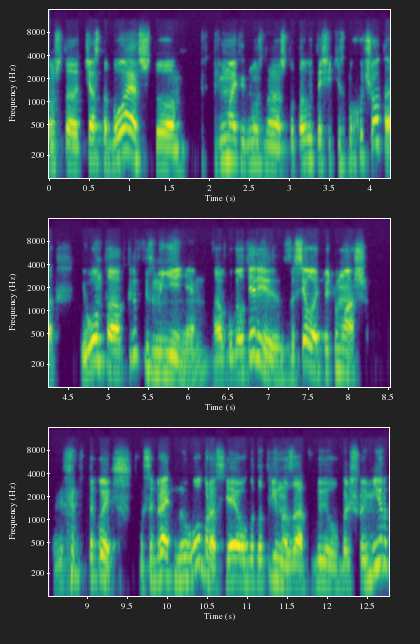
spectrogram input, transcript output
Потому что часто бывает, что предпринимателю нужно что-то вытащить из бухучета, и он-то открыт к изменениям, а в бухгалтерии засела тетя Маша. Это такой собирательный образ. Я его года три назад вывел в большой мир,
